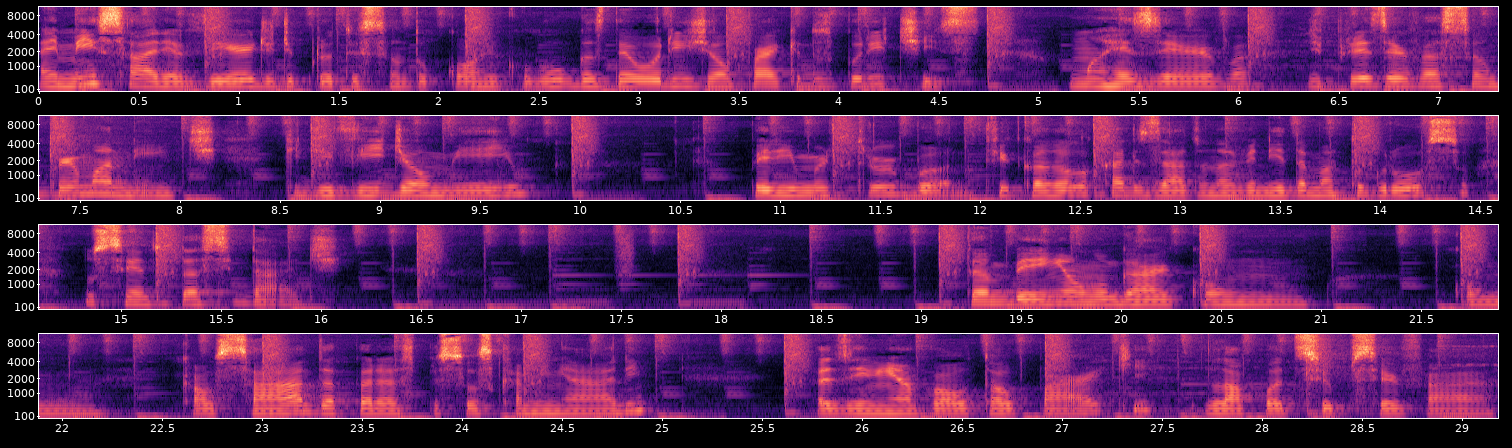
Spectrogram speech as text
A imensa área verde de proteção do córrego Lugas deu origem ao Parque dos Buritis, uma reserva de preservação permanente que divide ao meio o perímetro urbano, ficando localizado na Avenida Mato Grosso, no centro da cidade. Também é um lugar com, com calçada para as pessoas caminharem, fazerem a volta ao parque. Lá pode-se observar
